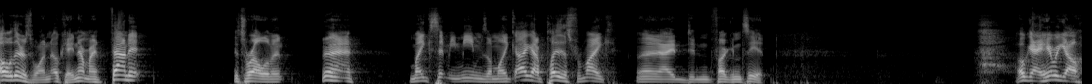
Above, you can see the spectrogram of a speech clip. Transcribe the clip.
Oh, there's one. Okay, never mind. Found it. It's relevant. Mike sent me memes. I'm like, I gotta play this for Mike, and I didn't fucking see it. Okay, here we go.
